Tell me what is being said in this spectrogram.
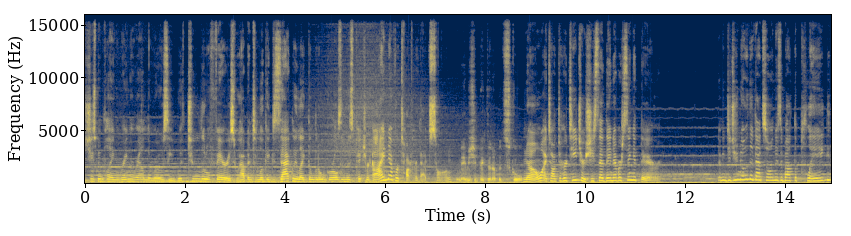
She's been playing Ring Around the Rosie with two little fairies who happen to look exactly like the little girls in this picture. And I never taught her that song. Maybe she picked it up at school. No, I talked to her teacher. She said they never sing it there. I mean, did you know that that song is about the plague?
